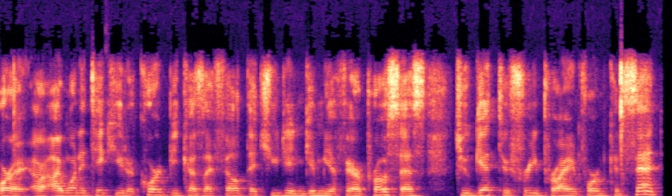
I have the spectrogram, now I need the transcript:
or, or I want to take you to court because I felt that you didn't give me a fair process to get to free, prior, informed consent.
